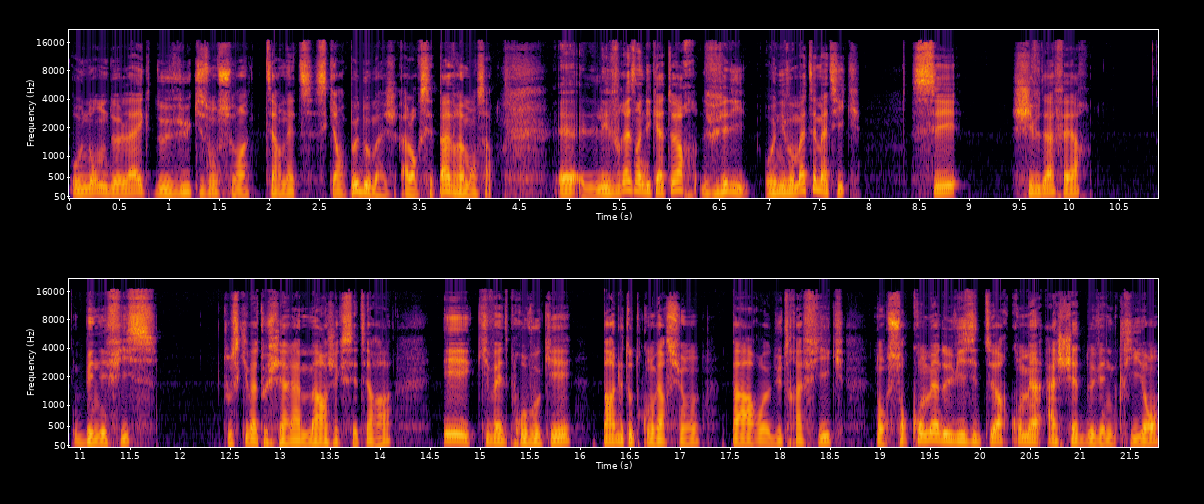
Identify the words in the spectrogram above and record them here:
au nombre de likes, de vues qu'ils ont sur Internet, ce qui est un peu dommage, alors que c'est pas vraiment ça. Euh, les vrais indicateurs, je vous ai dit, au niveau mathématique, c'est chiffre d'affaires, bénéfices, tout ce qui va toucher à la marge, etc. Et qui va être provoqué par les taux de conversion, par euh, du trafic, donc sur combien de visiteurs, combien achètent deviennent clients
